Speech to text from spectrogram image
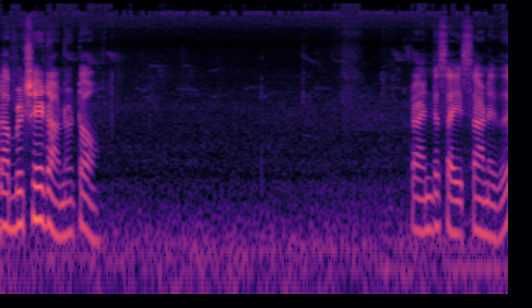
ഡബിൾ ഷെയ്ഡാണ് കേട്ടോ. പ്ലാന്റിന്റെ സൈസാണിത്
